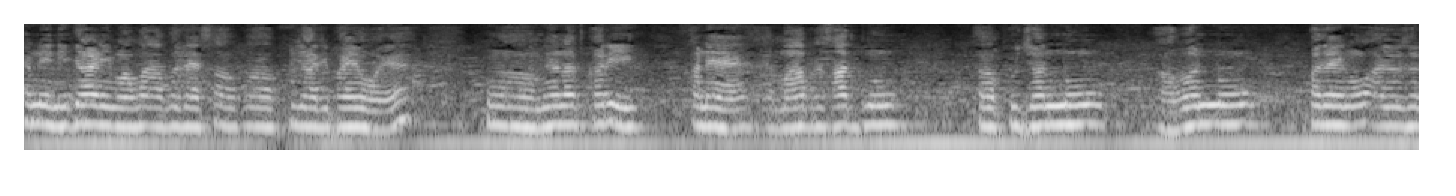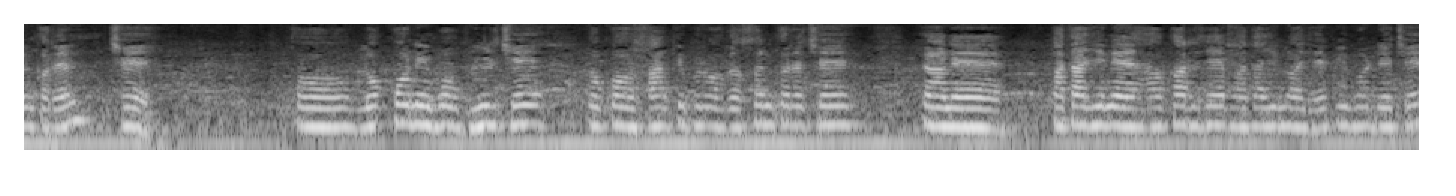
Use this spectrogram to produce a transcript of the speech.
એમની નિગરાણીમાં અમારા બધા પૂજારી ભાઈઓએ મહેનત કરી અને મહાપ્રસાદનું પૂજનનું, હવનનું બધાનું આયોજન કરેલ છે. તો લોકોની બહુ ભીડ છે, લોકો શાંતિપૂર્વક દર્શન કરે છે અને માતાજીને આવકાર છે, માતાજીનો આજે હેપી બર્થડે છે.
